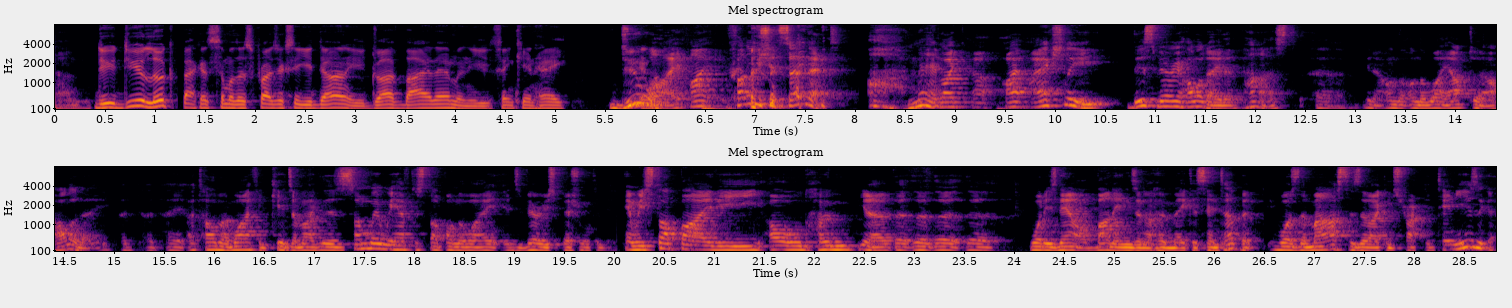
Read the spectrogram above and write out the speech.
Um, do you, do you look back at some of those projects that you've done? you drive by them and you thinking, "Hey." Do? I? I funny you should say that. Oh man, like uh, I, I actually this very holiday that passed, uh, you know, on the on the way up to our holiday, I, I, I, told my wife and kids, I'm like, "There's somewhere we have to stop on the way. It's very special to me." And we stopped by the old home, you know, the the the, the what is now a Bunnings and a homemaker centre, but it was the Masters that I constructed ten years ago.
